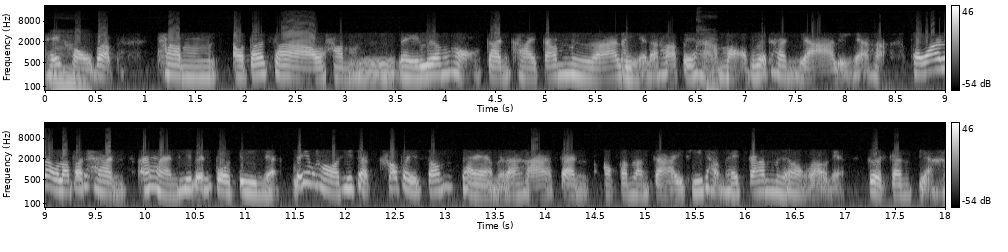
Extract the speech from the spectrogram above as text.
ให้อืมเขาแบบ ทำอัลตราซาวด์ทำในเรื่องของการคลายกล้ามเนื้ออะไรอย่างเงี้ยนะคะ ไปหาหมอเพื่อทานยาอะไรอย่างเงี้ยค่ะ เพราะว่าเรารับประทานอาหารที่เป็นโปรตีนเนี่ยไม่พอที่จะเข้าไปซ่อมแซมนะคะ การออกกำลังกายที่ทำให้กล้ามเนื้อของเราเนี่ยเกิดการเสียห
